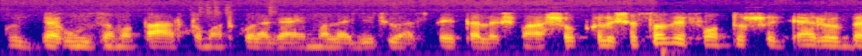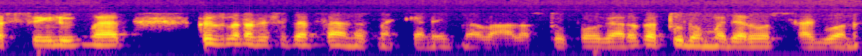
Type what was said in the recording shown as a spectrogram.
hogy behúzzam a pártomat kollégáimmal együtt, Juhász Péter és másokkal, és ez azért fontos, hogy erről beszélünk, mert közben az esetben felnőttnek kell nézni a választópolgárokat. Tudom, Magyarországon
